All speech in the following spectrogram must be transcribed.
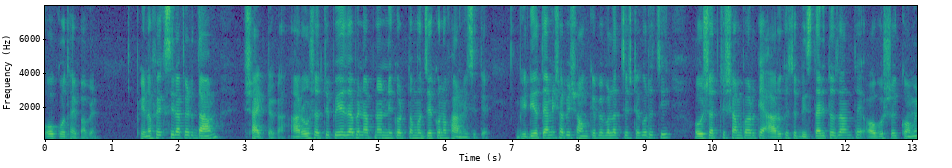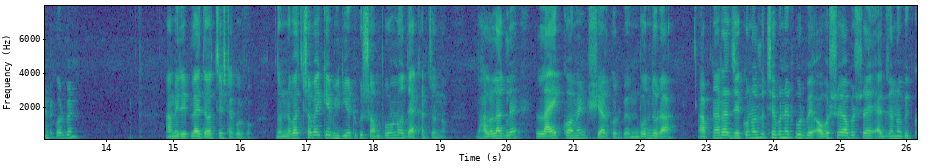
ও কোথায় পাবেন? ফেনোফেক্স সিরাপের দাম ষাট টাকা। আর ঔষধটি পেয়ে যাবেন আপনার নিকটতম যে কোনো ফার্মেসিতে। ভিডিওতে আমি সবই সংক্ষেপে বলার চেষ্টা করেছি। ঔষধটি সম্পর্কে আরও কিছু বিস্তারিত জানতে অবশ্যই কমেন্ট করবেন। আমি রিপ্লাই দেওয়ার চেষ্টা করব। ধন্যবাদ সবাইকে ভিডিওটুকু সম্পূর্ণ দেখার জন্য। ভালো লাগলে লাইক কমেন্ট শেয়ার করবেন। বন্ধুরা, আপনারা যে কোনো ওষুধ সেবনের পূর্বে অবশ্যই অবশ্যই একজন অভিজ্ঞ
